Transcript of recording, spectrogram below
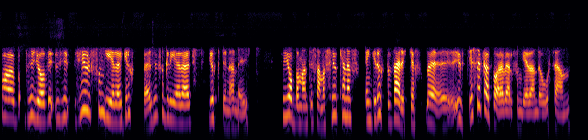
Vad, hur, gör vi, hur, hur fungerar grupper? Hur fungerar gruppdynamik? Hur jobbar man tillsammans? Hur kan en, en grupp verka, eh, utge sig för att vara välfungerande och sen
